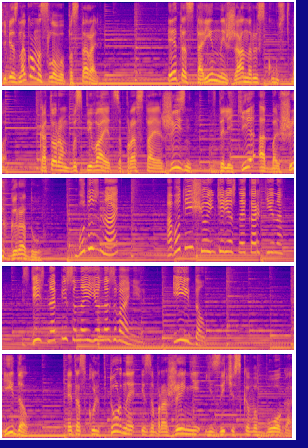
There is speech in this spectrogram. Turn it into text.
Тебе знакомо слово «пастораль»? Это старинный жанр искусства, в котором воспевается простая жизнь вдалеке от больших городов. Буду знать. А вот еще интересная картина. Здесь написано ее название – Идол Идол – это скульптурное изображение языческого бога,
